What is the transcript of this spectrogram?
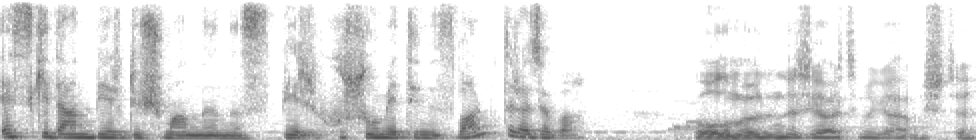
eskiden bir düşmanlığınız, bir husumetiniz var mıdır acaba? Oğlum öldüğünde ziyaretime gelmişti.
